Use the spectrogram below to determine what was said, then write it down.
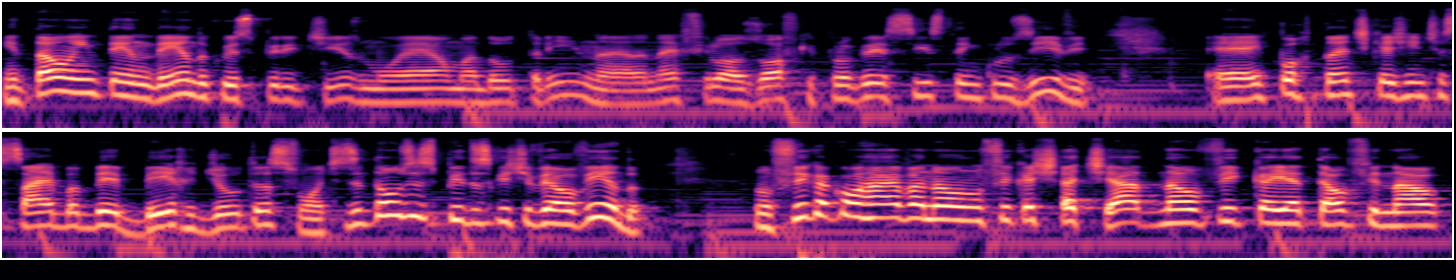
Então, entendendo que o espiritismo é uma doutrina né, filosófica e progressista, inclusive, é importante que a gente saiba beber de outras fontes. Então, os espíritos que estiver ouvindo, não fica com raiva não, não fica chateado não, fica aí até o final,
